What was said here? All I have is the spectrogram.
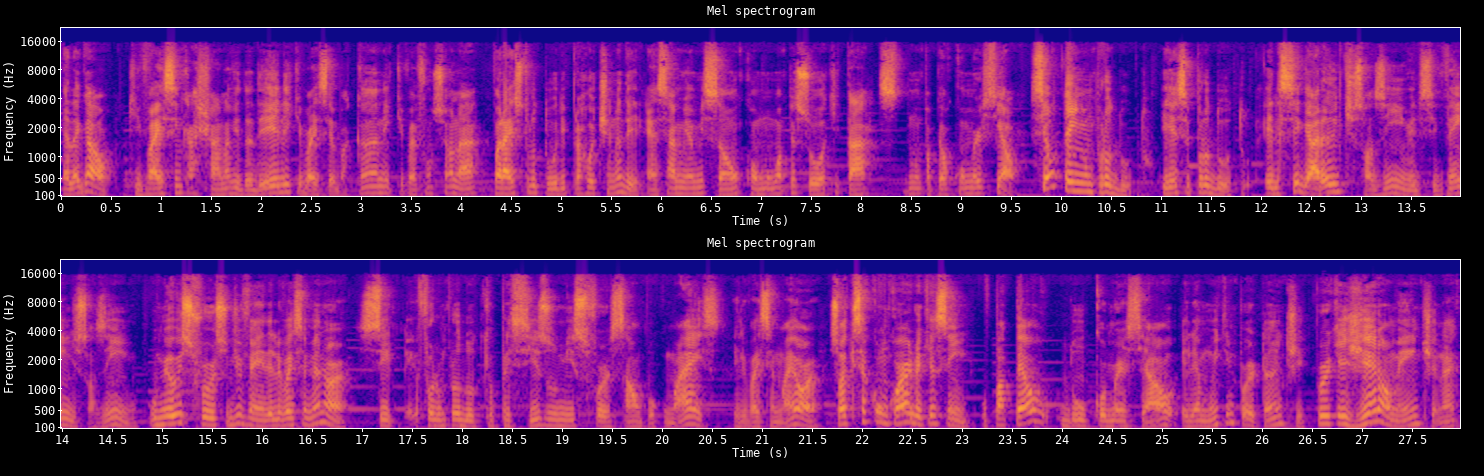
é legal, que vai se encaixar na vida dele, que vai ser bacana e que vai funcionar para a estrutura e para a rotina dele. Essa é a minha missão como uma pessoa que está num papel comercial. Se eu tenho um produto e esse produto ele se garante sozinho, ele se vende sozinho, o meu esforço de venda ele vai ser menor. Se for um produto que eu preciso me esforçar um pouco mais, ele vai ser maior. Só que você concorda que assim, o papel do comercial, ele é muito importante, porque geralmente, né,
